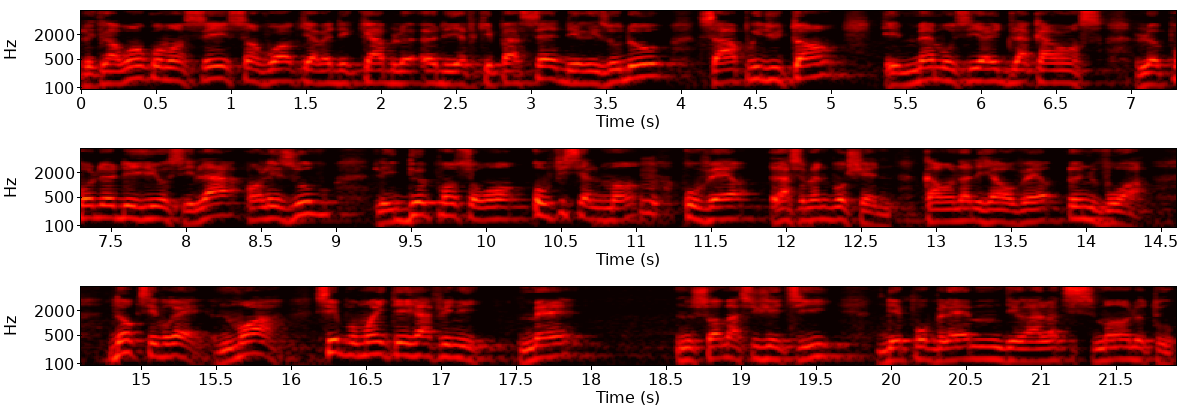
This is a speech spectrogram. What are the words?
Les travaux ont commencé sans voir qu'il y avait des câbles EDF qui passaient, des réseaux d'eau. Ça a pris du temps et même aussi il y a eu de la carence. Le pont de DG aussi. Là, on les ouvre. Les deux ponts seront officiellement mm. ouverts la semaine prochaine, car on a déjà ouvert une voie. Donc c'est vrai, moi, c'est pour moi, il était déjà fini. Mais nous sommes assujettis des problèmes, des ralentissements, de tout.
